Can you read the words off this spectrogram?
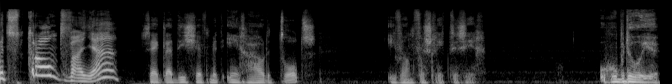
Met stront, Vanja, zei Gladyshev met ingehouden trots. Ivan verslikte zich. Hoe bedoel je?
